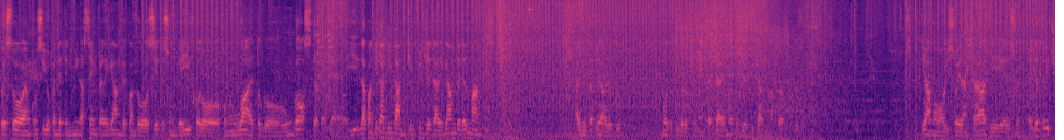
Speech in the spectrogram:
Questo è un consiglio, prendete di mira sempre le gambe quando siete su un veicolo come un Warthog o un Ghost perché la quantità di danni che infliggete alle gambe del Mantis aiuta a tirarlo giù molto più velocemente, cioè è molto più efficace un approccio così. Aspettiamo i suoi lanciarazzi e le sue mitragliatrici.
